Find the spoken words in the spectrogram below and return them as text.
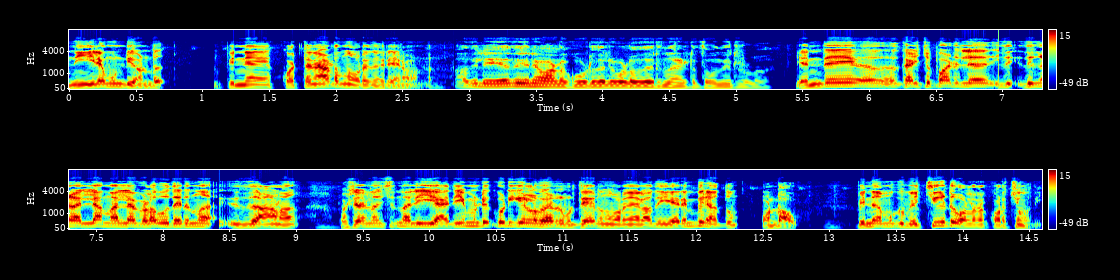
നീലമുണ്ടിയുണ്ട് പിന്നെ കൊറ്റനാടെന്ന് പറയുന്ന ഒരു ഇനമുണ്ട്. അതിൽ ഏത് ഇനമാണ് കൂടുതൽ വിളവ് വരുന്നതായിട്ട് തോന്നിയിട്ടുള്ളത്? എന്റെ കാഴ്ചപ്പാടിൽ ഇത് ഇതുങ്ങളെല്ലാം നല്ല വിളവ് തരുന്ന ഇതാണ്. പക്ഷേ എന്ന് വെച്ചാൽ ഈ അരിയമുണ്ടിക്കൊടിക്കുള്ള വേറെ പ്രത്യേകത എന്ന് പറഞ്ഞാൽ അത് എരമ്പിനകത്തും ഉണ്ടാവും. പിന്നെ നമുക്ക് വെച്ചിട്ട് വളരെ കുറച്ച് മതി.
